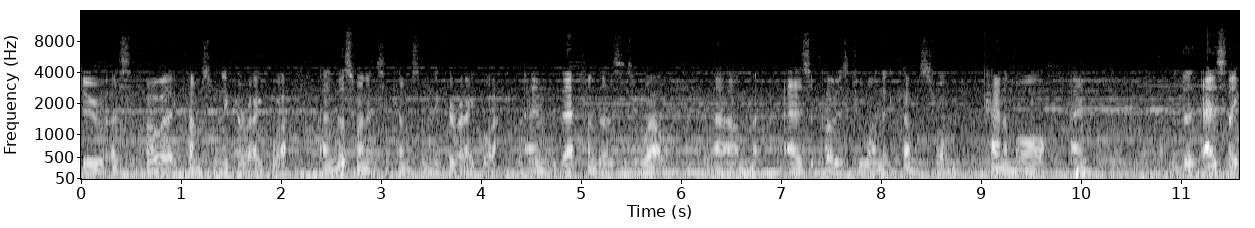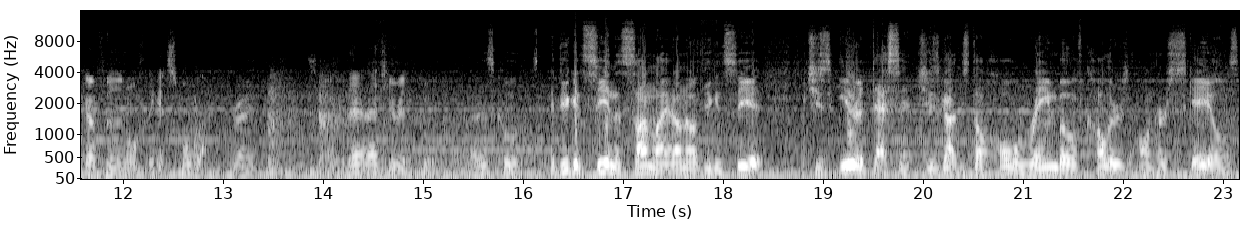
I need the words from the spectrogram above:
to a boa that comes from Nicaragua. And this one actually comes from Nicaragua, and that one does as well, um, as opposed to one that comes from Panama and the, as they go further north, they get smaller. Right. So they're actually really cool. That is cool. If you can see in the sunlight, I don't know if you can see it, she's iridescent. She's got just a whole rainbow of colors on her scales,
